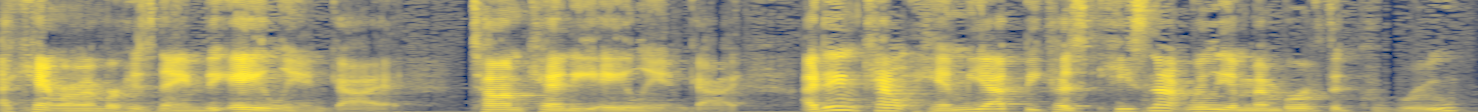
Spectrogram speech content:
I can't remember his name. The alien guy, Tom Kenny, alien guy. I didn't count him yet because he's not really a member of the group.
